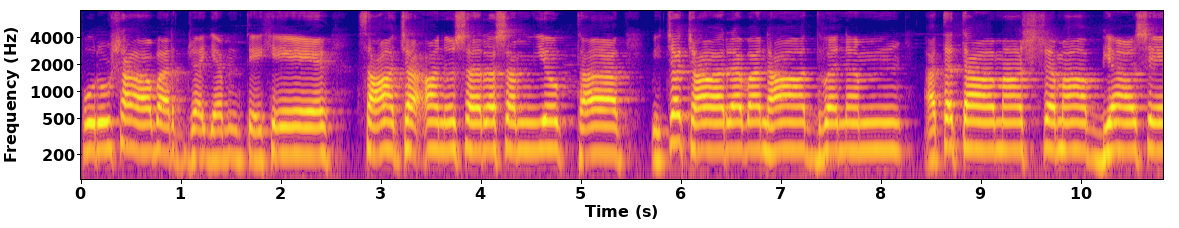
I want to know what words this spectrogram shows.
पुरुषावर्जयन्ति सा च अनुसरसंयुक्ता विचचारवनाध्वनम्। अत तामाश्रमाभ्यासे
